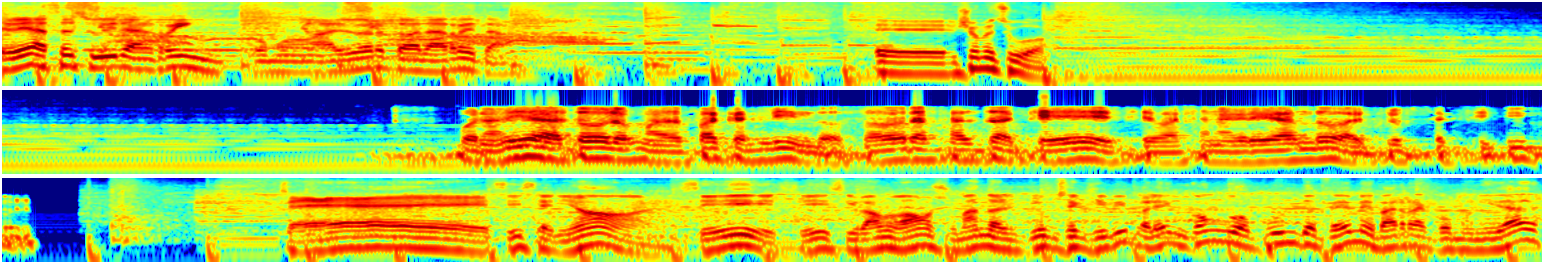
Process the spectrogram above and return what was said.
Te voy a hacer subir al ring como Alberto Alarreta. Eh, yo me subo. Buenos días a todos los motherfuckers lindos. Ahora falta que se vayan agregando al Club Sexy People. Sí, sí, señor. Sí, sí, sí. Vamos, vamos sumando al Club Sexy People ¿eh? en congo.fm barra comunidad.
